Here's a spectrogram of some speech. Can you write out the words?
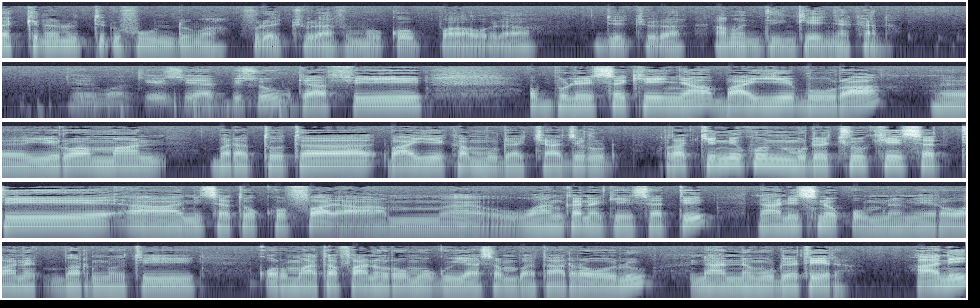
rakkina nutti dhufu hundumaa fudhachuudhaaf immoo qophaa'uudha. Jechuudha amantiin keenya kana. Waaqayyoon eebbisu gaaffii obboleessa keenya baay'ee bu'uuraa yeroo ammaan barattoota baay'ee kan mudachaa jirudha. Rakkinni kun mudachuu keessatti isa tokkoffaadha waan kana keessatti naanis na quunnameera waan barnooti qormaata afaan oromoo guyyaa sanbataarra oolu naanna mudateera. Ani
